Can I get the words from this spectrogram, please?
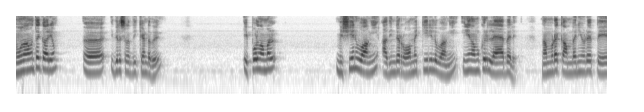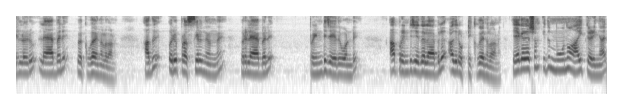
മൂന്നാമത്തെ കാര്യം ഇതിൽ ശ്രദ്ധിക്കേണ്ടത് ഇപ്പോൾ നമ്മൾ മെഷീൻ വാങ്ങി അതിന്റെ റോ മെറ്റീരിയൽ വാങ്ങി ഇനി നമുക്കൊരു ലേബൽ നമ്മുടെ കമ്പനിയുടെ പേരിലൊരു ലേബൽ വെക്കുക എന്നുള്ളതാണ്. അത് ഒരു പ്രസ്സിൽ നിന്ന് ഒരു ലേബൽ പ്രിന്റ് ചെയ്തുകൊണ്ട് ആ പ്രിന്റ് ചെയ്ത ലേബൽ അതിൽ ഒട്ടിക്കുക എന്നുള്ളതാണ്. ഏകദേശം ഇത് മൂന്നും ആയിക്കഴിഞ്ഞാൽ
